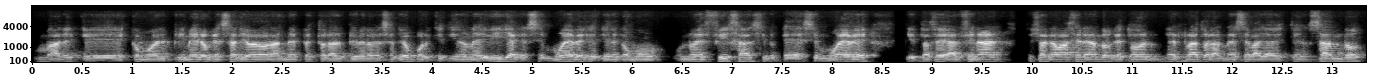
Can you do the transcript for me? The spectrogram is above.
¿vale? Que es como el primero que salió, la arnés pectoral, el primero que salió, porque tiene una hebilla que se mueve, que tiene como, no es fija, sino que se mueve, y entonces al final eso acaba generando que todo el rato el arnés se vaya destensando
